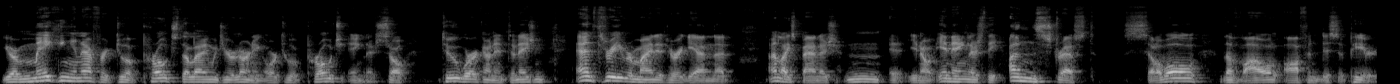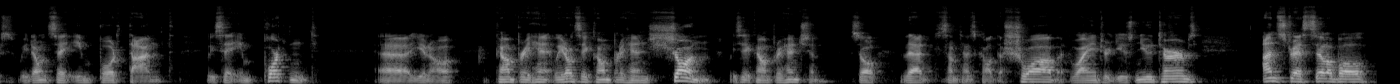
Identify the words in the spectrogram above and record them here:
You're making an effort to approach the language you're learning or to approach English. So, two, work on intonation. And three, reminded her again that Unlike Spanish, eh, you know, in English, the unstressed syllable, the vowel often disappears. We don't say important. We say important. Uh, you know, comprehend. We don't say comprehension. We say comprehension. So that sometimes called the schwa, but why introduce new terms? Unstressed syllable,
